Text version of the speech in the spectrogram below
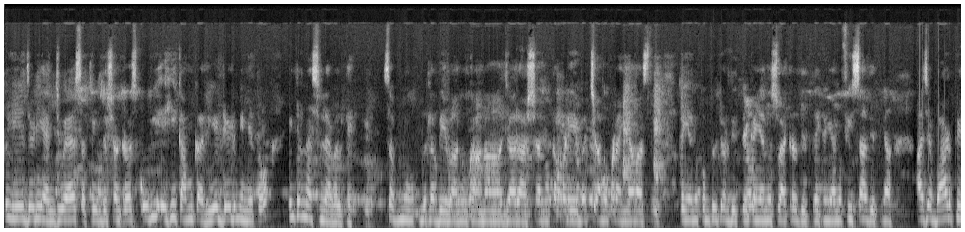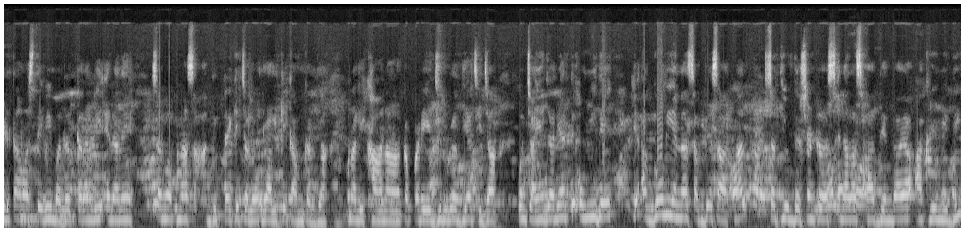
ਤਾਂ ਇਹ ਜਿਹੜੀ ਐਨਜੀਓ ਹੈ ਸਤਯੁਗ ਦਰਸ਼ਨ ਟਰਸਟ ਉਹ ਵੀ ਇਹੀ ਕੰਮ ਕਰ ਰਹੀ ਹੈ ਡੇਢ ਮਹੀਨੇ ਤੋਂ ਇੰਟਰਨੈਸ਼ਨਲ ਲੈਵਲ ਤੇ। ਸਭ ਨੂੰ ਮਤਲਬ ਬੇਵਾ ਨੂੰ ਖਾਣਾ ਜਾਂ ਰਾਸ਼ਨ, ਕੱਪੜੇ ਬੱਚਿਆਂ ਨੂੰ ਪੜਾਈਆਂ ਵਾਸਤੇ, ਕਈਆਂ ਨੂੰ ਕੰਪਿਊਟਰ ਦਿੱਤੇ, ਕਈਆਂ ਨੂੰ ਸਵੈਟਰ ਦਿੱਤੇ, ਕਈਆਂ ਨੂੰ ਫੀਸਾਂ ਦਿੱਤੀਆਂ। ਅੱਜ ਬਾੜ ਪੀੜਤਾਂ ਵਾਸਤੇ ਵੀ ਮਦਦ ਕਰਨ ਲਈ ਇਹਨਾਂ ਨੇ ਸਾਨੂੰ ਆਪਣਾ ਸਾਥ ਦਿੱਤਾ ਕਿ ਚਲੋ ਰਲ ਕੇ ਕੰਮ ਕਰਦੇ ਹਾਂ। ਉਹਨਾਂ ਲਈ ਖਾਣਾ, ਕੱਪੜੇ, ਜ਼ਰੂਰਤ ਦੀਆਂ ਚੀਜ਼ਾਂ ਪਹੁੰਚਾਈਆਂ ਜਾ ਰਹੀਆਂ ਤੇ ਉਮੀਦ ਹੈ ਕਿ ਅੱਗੋਂ ਵੀ ਇਹਨਾਂ ਸਭ ਦੇ ਸਾਥ ਨਾਲ ਸਤਯੁਗ ਦਰਸ਼ਨ ਟਰਸਟ ਇਹਨਾਂ ਦਾ ਸਾਥ ਦਿੰਦਾ ਆ। ਆਖਰੀ ਉਮੀਦ ਦੀ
